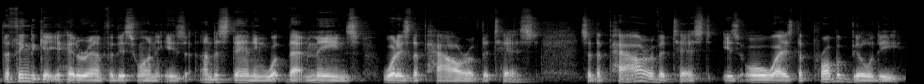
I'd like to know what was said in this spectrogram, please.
the thing to get your head around for this one is understanding what that means. What is the power of the test? So the power of a test is always the probability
